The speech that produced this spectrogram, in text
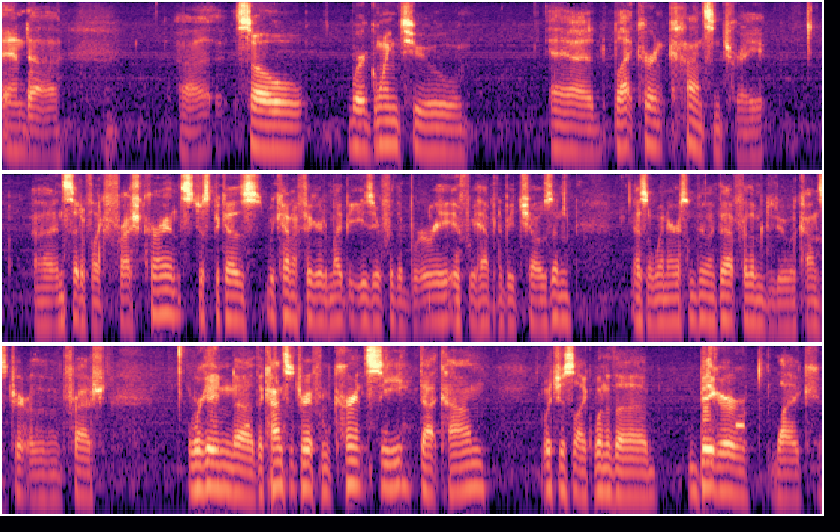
And uh, uh, so we're going to add black currant concentrate uh, instead of like fresh currants, just because we kind of figured it might be easier for the brewery if we happen to be chosen as a winner or something like that for them to do a concentrate rather than fresh. We're getting uh, the concentrate from currantc.com, which is like one of the bigger like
